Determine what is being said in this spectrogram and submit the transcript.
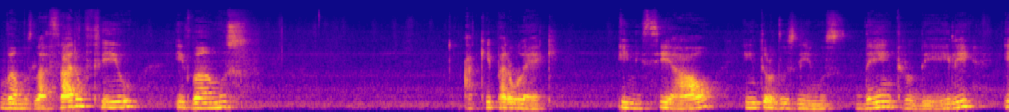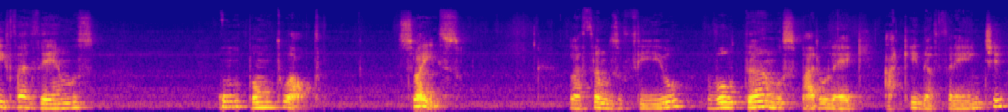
vamos laçar o fio e vamos aqui para o leque inicial, introduzimos dentro dele e fazemos um ponto alto. Só isso. Laçamos o fio, voltamos para o leque aqui da frente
